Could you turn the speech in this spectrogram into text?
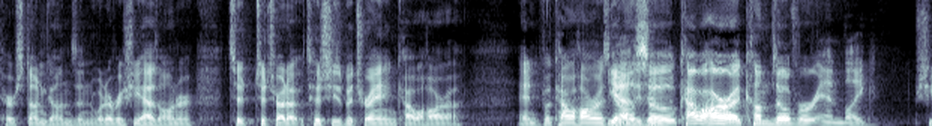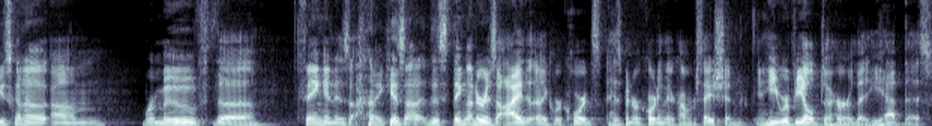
her stun guns and whatever she has on her to to try to because she's betraying kawahara. And but kawahara's got yeah so in- kawahara comes over and like she's gonna um remove the thing in his like his uh, this thing under his eye that like records has been recording their conversation. And he revealed to her that he had this.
